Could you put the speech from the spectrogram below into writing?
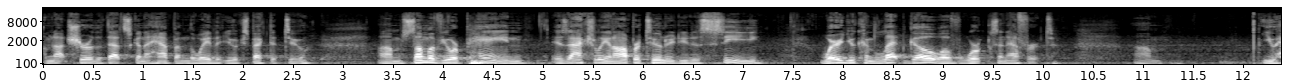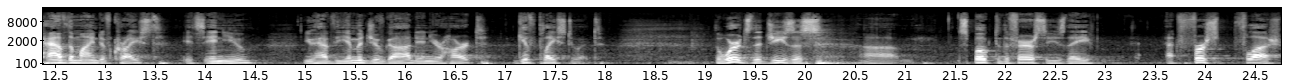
I'm not sure that that's going to happen the way that you expect it to. Um, some of your pain is actually an opportunity to see where you can let go of works and effort. Um, you have the mind of Christ, it's in you. You have the image of God in your heart. Give place to it. The words that Jesus uh, spoke to the Pharisees, they, at first flush,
